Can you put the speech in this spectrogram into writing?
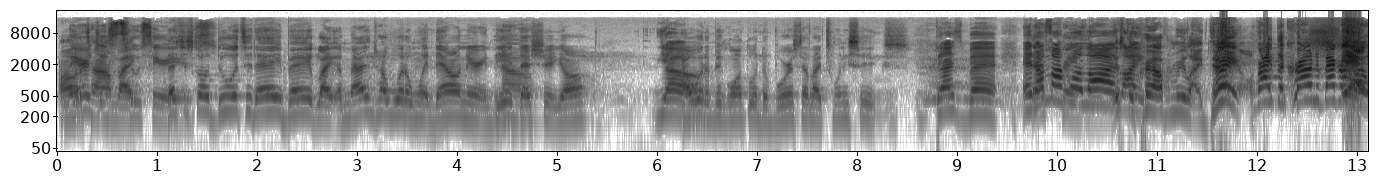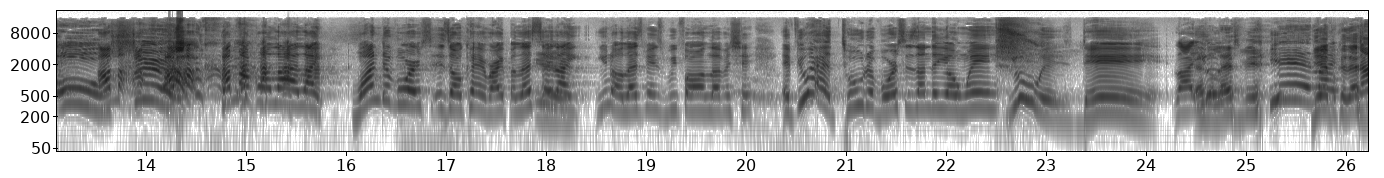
all Marriage the time like, too serious. "Let's just go do it today, babe." Like imagine if I would have went down there and did No. that shit, y'all. Yo, I would have been going through a divorce at like twenty six. That's bad. And That's I'm not crazy. gonna lie, It's like the crowd for me, like, damn. right, the crowd in the background. Yeah, oh I'm, shit. I'm, I'm not gonna lie, like one divorce is okay, right? But let's say Yeah. like you know lesbians we fall in love and shit. If you had two divorces under your wing, you is dead. Like As you a lesbian? yeah, Yeah, like, because that's Nah,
